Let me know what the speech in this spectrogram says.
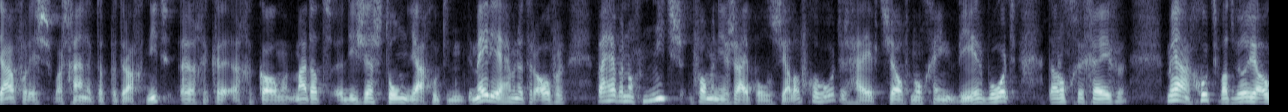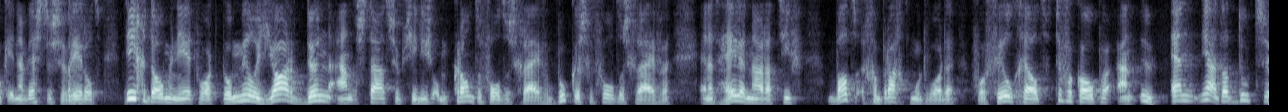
Daarvoor is waarschijnlijk dat bedrag niet eh, eh, gekomen. Maar dat, eh, die zes ton, ja goed, de media hebben het erover. Wij hebben nog niets van meneer Zijpel zelf gehoord. Dus hij heeft zelf nog geen weerwoord daarop gegeven. Maar ja, goed, wat wil je ook in een westerse wereld die gedomineerd wordt door miljarden aan staatssubsidies om kranten vol te schrijven, boeken vol te schrijven en het hele narratief wat gebracht moet worden voor veel geld te verkopen aan u. En ja, dat doet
